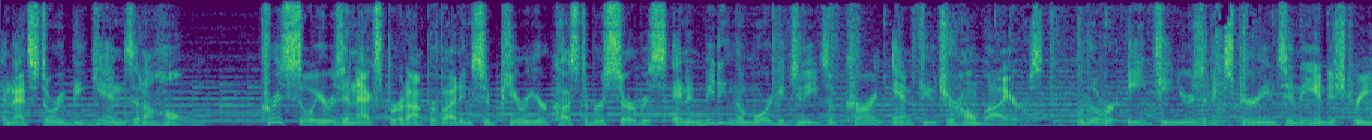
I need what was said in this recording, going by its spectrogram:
and that story begins in a home. Chris Sawyer is an expert on providing superior customer service and in meeting the mortgage needs of current and future homebuyers. With over 18 years of experience in the industry,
